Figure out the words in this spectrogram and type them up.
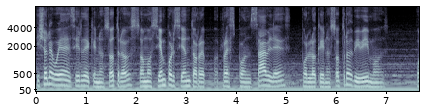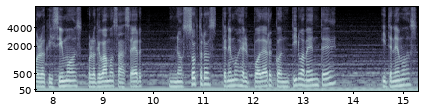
Y yo le voy a decir de que nosotros somos 100% responsables por lo que nosotros vivimos por lo que hicimos, por lo que vamos a hacer. Nosotros tenemos el poder continuamente y tenemos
